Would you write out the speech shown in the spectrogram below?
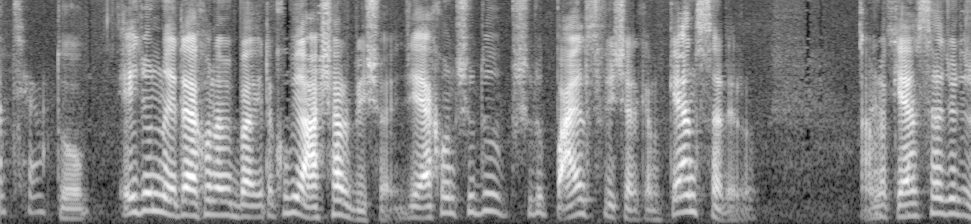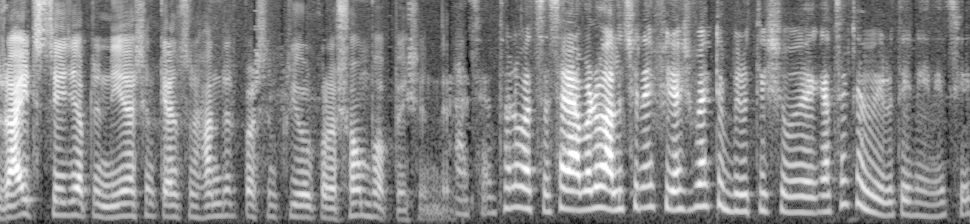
আচ্ছা। তো এই জন্য এটা এখন আমি এটা খুবই আশার বিষয় যে এখন শুধু শুধু পাইলস ফিশার কেন? ক্যান্সারেরও। আমরা ক্যান্সার যদি রাইট স্টেজে আপনি নিয়ে আসেন ক্যান্সার হান্ড্রেড পার্সেন্ট কিওর করা সম্ভব পেশেন্টদের। আচ্ছা ধন্যবাদ স্যার। স্যার আবারও আলোচনায় ফিরে আসব। একটা বিরতির সময় হয়ে গেছে একটা বিরতি নিয়ে নিচ্ছি।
